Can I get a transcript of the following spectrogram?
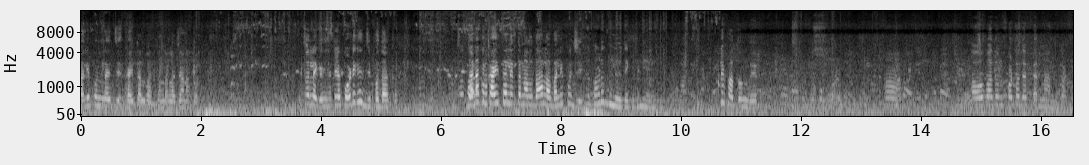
బలిపున్లు కైతాలు బతుకుండా జనకులు చూడలేక అట్లా పోటీకి ఇజ్జి పొదాకు జనకులు కైతాలు ఇత్తనాలు దాలా బలిపూజి బలిపోతుంది అవు పదొంದು ಫೋಟೋ ತೆಪ್ಪಾರ ನಾನು ಬಟ್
